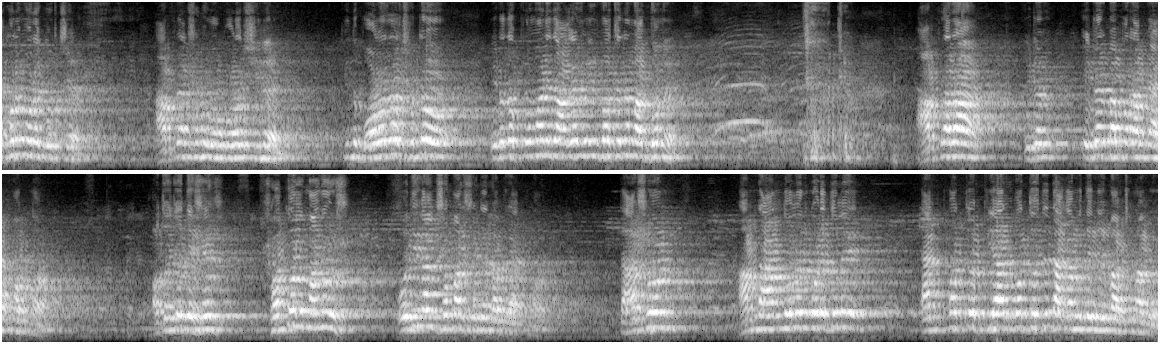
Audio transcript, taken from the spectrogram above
এখনও মনে করছেন, আপনার সময় বড় ছিলেন, কিন্তু বড়রা ছোট, এটা তো প্রমাণিত আগামী নির্বাচনের মাধ্যমে। আপনারা এটার এটার ব্যাপারে আপনি একমত নন। অথচ দেশের সকল মানুষ অধিকাংশ মানুষ এটার ব্যাপারে একমত। তা আসুন আমরা আন্দোলন করে তুলে একমাত্র পিয়ার পদ্ধতিতে আগামীতে নির্বাচন হবে।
